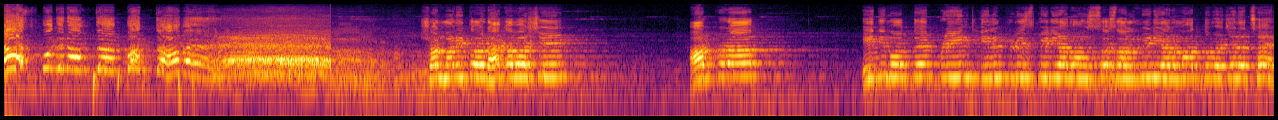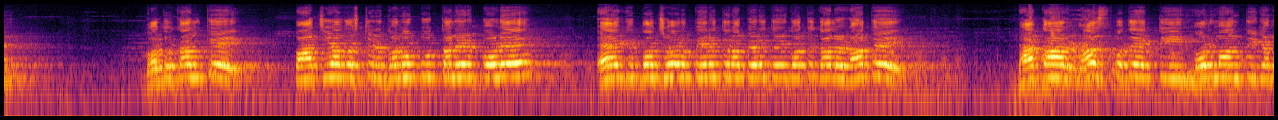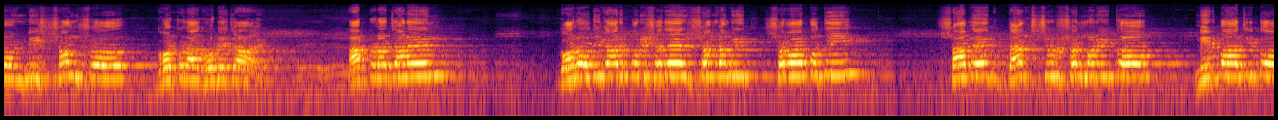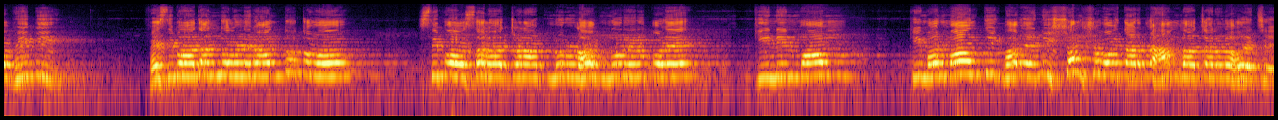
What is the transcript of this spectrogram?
রাজপথে নামতে বাধ্য হবে। সম্মানিত ঢাকাবাসী, আপনারা ইতিমধ্যে প্রিন্ট, ইলেকট্রনিক্স মিডিয়া এবং সোশ্যাল মিডিয়ার মাধ্যমে জেনেছেন, গতকালকে পাঁচই আগস্টের গণপুত্থানের পরে এক বছর পেরোতে না পেরোতে গতকাল রাতে ঢাকার রাজপথে একটি মর্মান্তিক এবং নৃশংস ঘটনা ঘটে যায়। আপনারা জানেন, গণ অধিকার পরিষদের সংগ্রামী সভাপতি সাবেক ডাকসুর সম্মানিত নির্বাচিত ভিপি ফেসিবাদ আন্দোলনের অন্যতম সিপো সালাদ জনাব নুরুল হক নূরের উপরে কি নির্মম, কি মর্মান্তিকভাবে নৃশংসভাবে তার উপরে হামলা চালানো হয়েছে।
